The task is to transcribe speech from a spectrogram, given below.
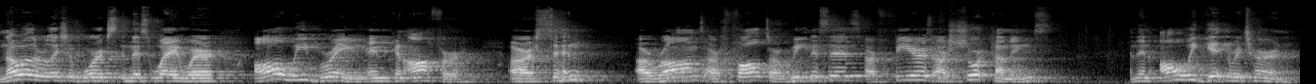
No other relationship works in this way where all we bring and can offer are our sin, our wrongs, our faults, our weaknesses, our fears, our shortcomings, and then all we get in return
